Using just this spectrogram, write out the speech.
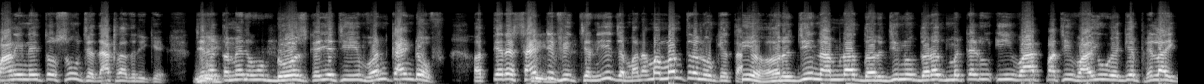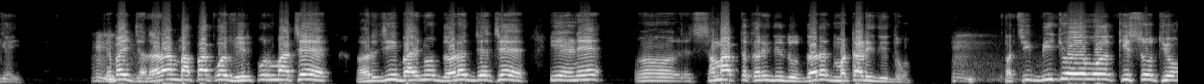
પાણી નહીં તો શું છે દાખલા તરીકે? જેને તમે હું ડોઝ કહીએ છીએ વન કાઇન્ડ ઓફ અત્યારે સાયન્ટિફિક છે ને એ જમાનામાં મંત્રલું કહેતા. એ હરજી નામના દરજીનું દર્દ મટાડ્યું એ વાત પાછી વાયુ વેગે ફેલાઈ ગઈ. કે ભાઈ જલારામ બાપા કોઈ વીરપુરમાં છે હરજીભાઈ નું દરદ જે છે એ એને સમાપ્ત કરી દીધું દરદ મટાડી દીધું. પછી બીજો એવો કિસ્સો થયો.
